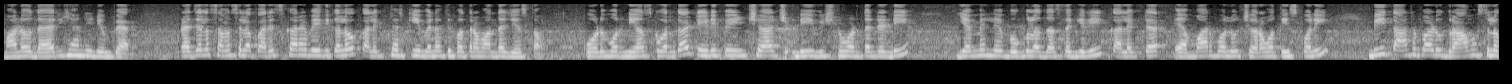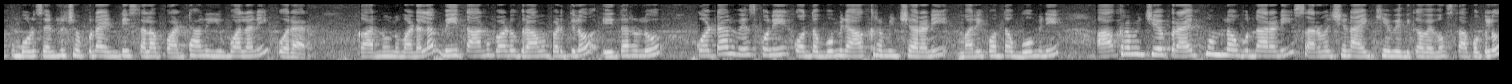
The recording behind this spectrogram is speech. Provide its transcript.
మనోధైర్యాన్ని నింపారు. ప్రజల సమస్యల పరిష్కార వేదికలో కలెక్టర్కి వినతి పత్రం అందజేస్తాం. కోడుమూరు నియోజకవర్గ TDP incharge D Vishnuvardhan Reddy MLA Boggula Dastagiri collector ఎంఆర్ఓలు చొరవ తీసుకొని బి తాటపాడు గ్రామస్తులకు మూడు సెంట్లు చొప్పున ఇంటి స్థల పట్టాలు ఇవ్వాలని కోరారు. కర్నూలు మండలం బి తాండపాడు గ్రామ పరిధిలో ఇతరులు కొట్టాలు వేసుకొని కొంత భూమిని ఆక్రమించారని మరికొంత భూమిని ఆక్రమించే ప్రయత్నంలో ఉన్నారని సర్వజన ఐక్య వేదిక వ్యవస్థాపకులు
